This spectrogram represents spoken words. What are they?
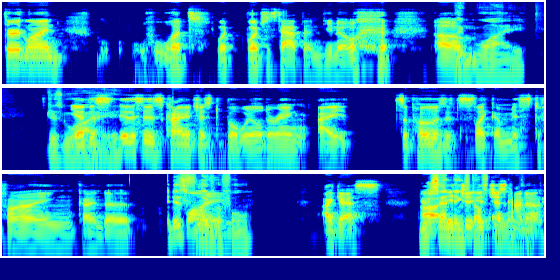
Third line, what what what just happened? You know, like um, why? Just why? yeah. This this is kind of just bewildering. I suppose it's like a mystifying kind of. it is flying. flavorful. I guess You're uh, it sending ju- stuff it's just kinda-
